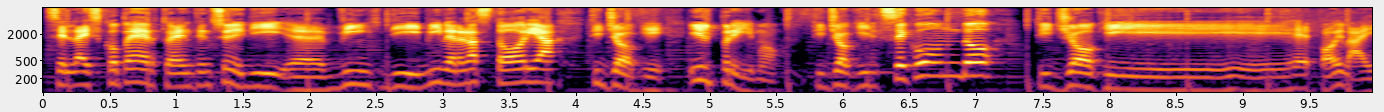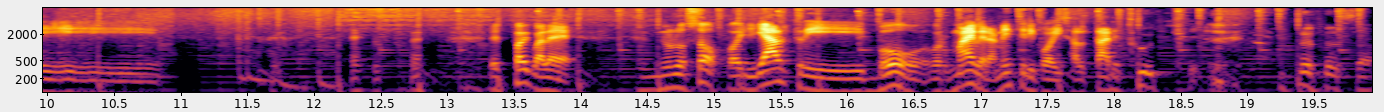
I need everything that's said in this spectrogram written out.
Se l'hai scoperto e hai intenzione di, eh, vi- di vivere la storia, ti giochi il primo, ti giochi il secondo, ti giochi. e poi vai. e poi qual è? Non lo so, poi gli altri, boh, ormai veramente li puoi saltare tutti. non lo so.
